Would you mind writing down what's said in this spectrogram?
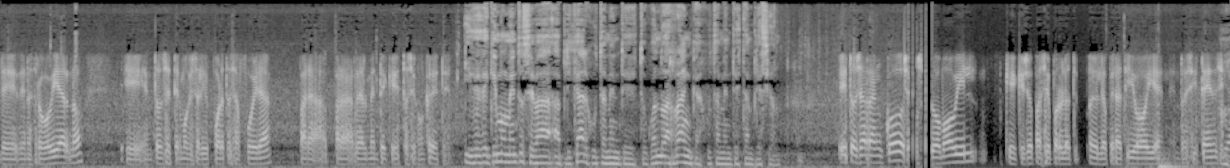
de, de nuestro gobierno. Eh, entonces tenemos que salir puertas afuera para, para realmente que esto se concrete. ¿Y desde qué momento se va a aplicar justamente esto? ¿Cuándo arranca justamente esta ampliación? Esto ya arrancó, ya móvil que, que yo pasé por el, el operativo hoy en, en Resistencia,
